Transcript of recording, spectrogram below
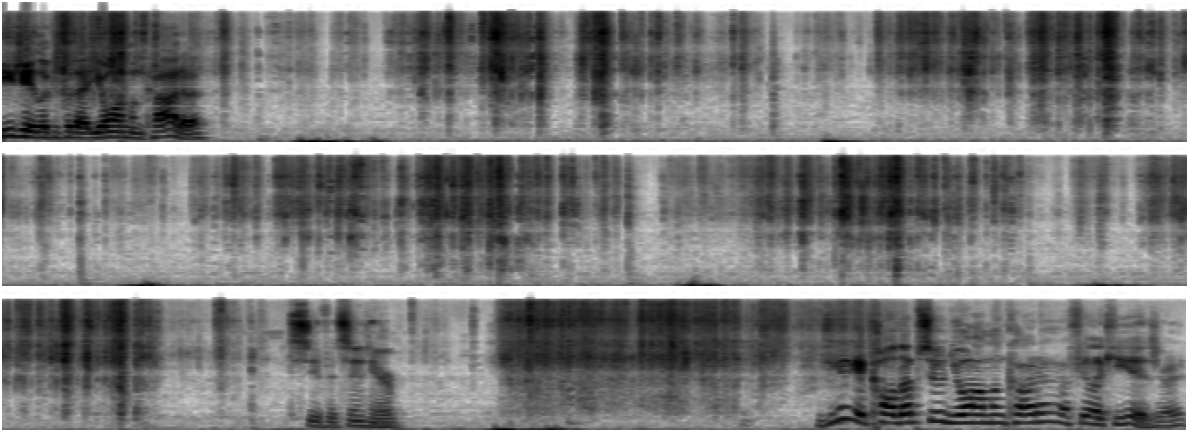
TJ looking for that Yoan Moncada. see if it's in here. Is he gonna get called up soon, Yoan Moncada? I feel like he is, right?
